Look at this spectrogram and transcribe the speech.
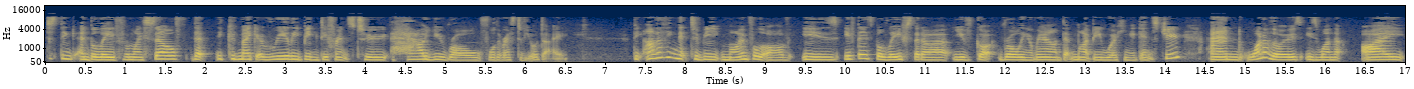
just think and believe for myself that it could make a really big difference to how you roll for the rest of your day. The other thing that to be mindful of is if there's beliefs that are you've got rolling around that might be working against you, and one of those is one that I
